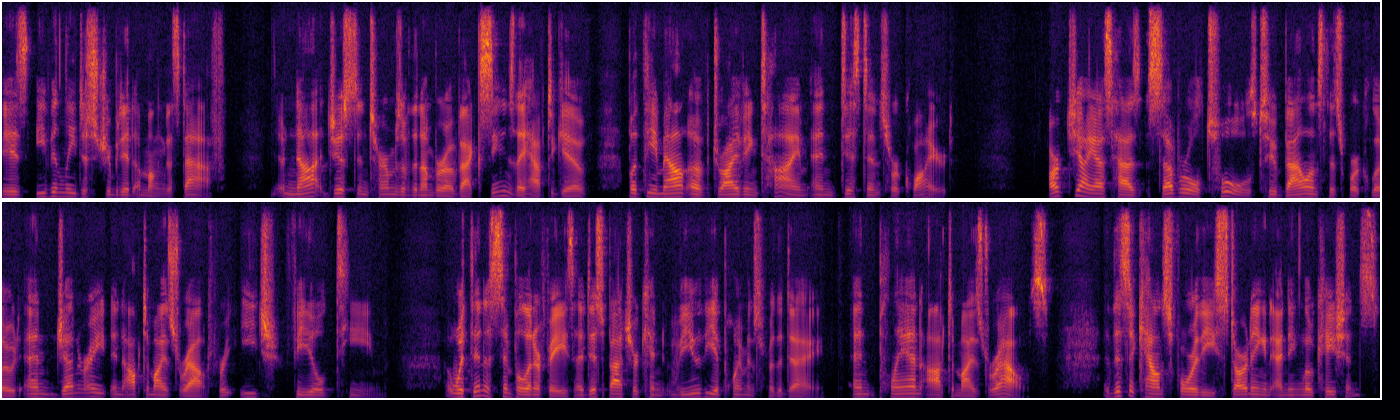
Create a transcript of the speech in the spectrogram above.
is evenly distributed among the staff, not just in terms of the number of vaccines they have to give, but the amount of driving time and distance required. ArcGIS has several tools to balance this workload and generate an optimized route for each field team. Within a simple interface, a dispatcher can view the appointments for the day and plan optimized routes. This accounts for the starting and ending locations,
